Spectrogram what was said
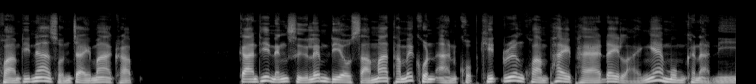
ความที่น่าสนใจมากครับ การที่หนังสือเล่มเดียวสามารถทำให้คนอ่านขบคิดเรื่องความพ่ายแพ้ได้หลายแง่มุมขนาดนี้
